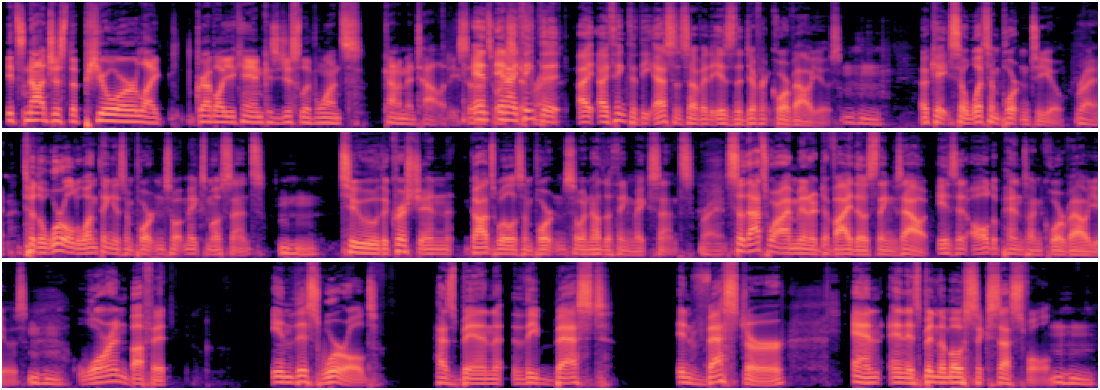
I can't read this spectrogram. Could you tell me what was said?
it's not just the pure like grab all you can because you just live once kind of mentality. So that's and and I it's think that I, I think that the essence of it is the different core values. Mm-hmm. Okay, so what's important to you? right, To the world, one thing is important, so it makes most sense. Mm-hmm. To the Christian, God's will is important, so another thing makes sense. Right. So that's where I'm going to divide those things out. Is it all depends on core values? Mm-hmm. Warren Buffett in this world has been the best investor and and has been the most successful. Mm-hmm.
